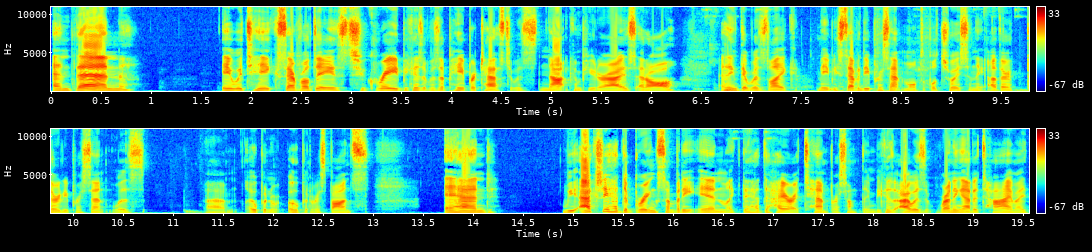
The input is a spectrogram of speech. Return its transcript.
And then it would take several days to grade because it was a paper test. It was not computerized at all. I think there was like maybe 70% multiple choice and the other 30% was um, open open response. And we actually had to bring somebody in, like they had to hire a temp or something because I was running out of time. I,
